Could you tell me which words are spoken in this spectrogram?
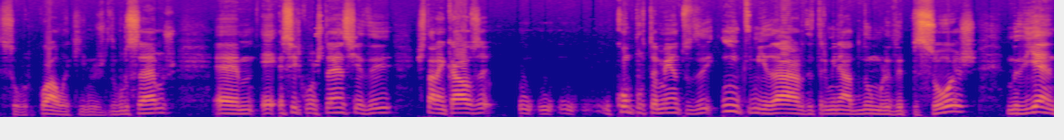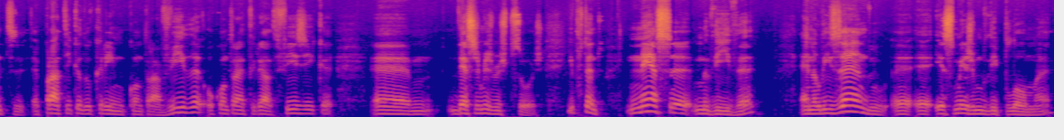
sobre o qual aqui nos debruçamos é a circunstância de estar em causa o, o, o, comportamento de intimidar determinado número de pessoas mediante a prática do crime contra a vida ou contra a integridade física dessas mesmas pessoas. E, portanto, nessa medida, analisando uh, esse mesmo diploma,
